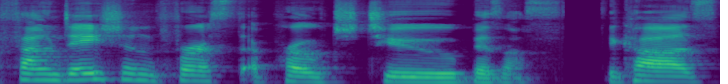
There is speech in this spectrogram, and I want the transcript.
foundation first approach to business because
